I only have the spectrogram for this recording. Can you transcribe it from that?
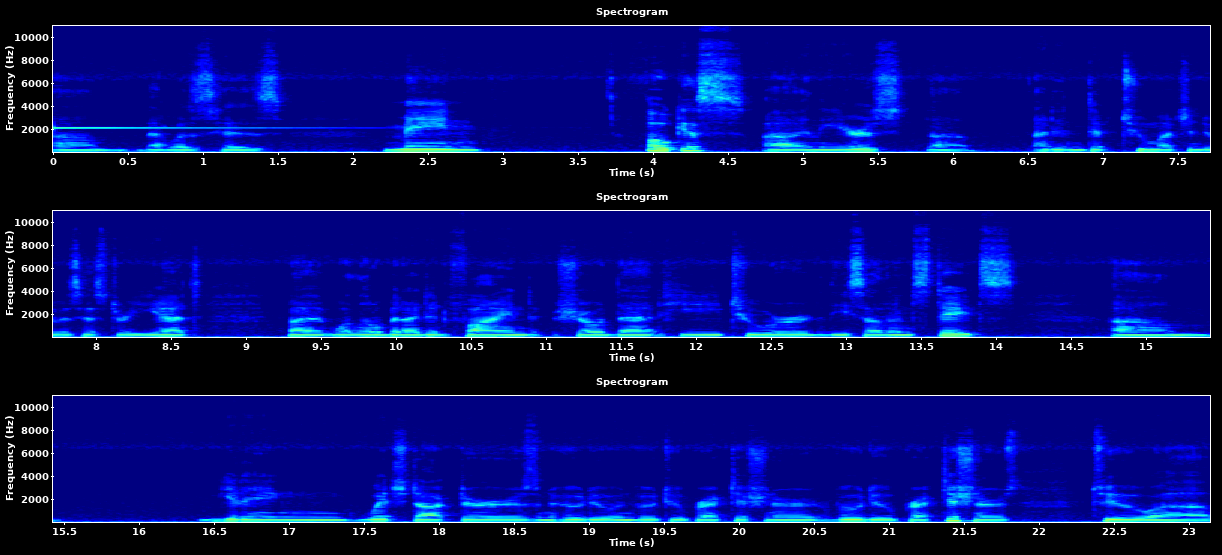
Um, that was his main focus uh, in the years. Uh, I didn't dip too much into his history yet, but what little bit I did find showed that he toured the southern states, um, getting witch doctors and hoodoo and voodoo practitioner voodoo practitioners to uh,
